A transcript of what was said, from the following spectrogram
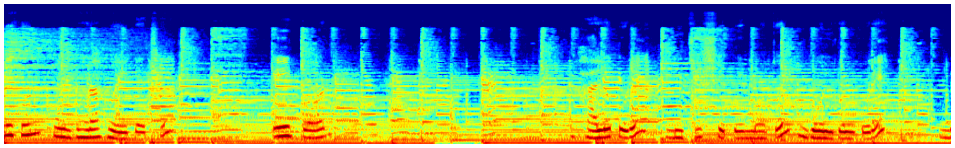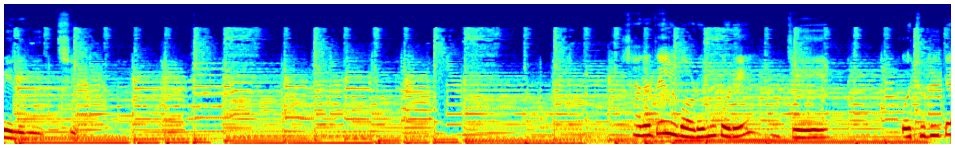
দেখুন ফুল ধরা হয়ে গেছে। এরপর ভালো করে লুচির শেপের মতো গোল গোল করে বেলে নিচ্ছি। সাদা তেল গরম করে যে কচুরিটা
